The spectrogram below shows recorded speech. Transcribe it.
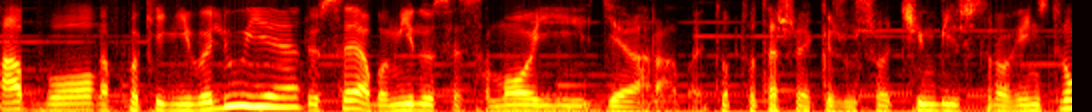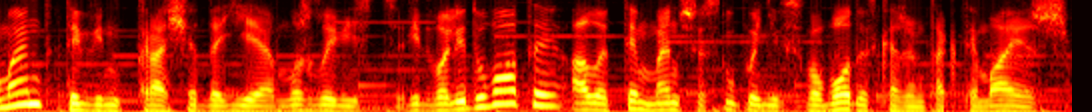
або навпаки нівелює плюси або мінуси самої діаграми. Тобто, те, що я кажу, що чим більш строгий інструмент, тим він краще дає можливість відвалідувати, але тим менше ступенів свободи, скажімо так, ти маєш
